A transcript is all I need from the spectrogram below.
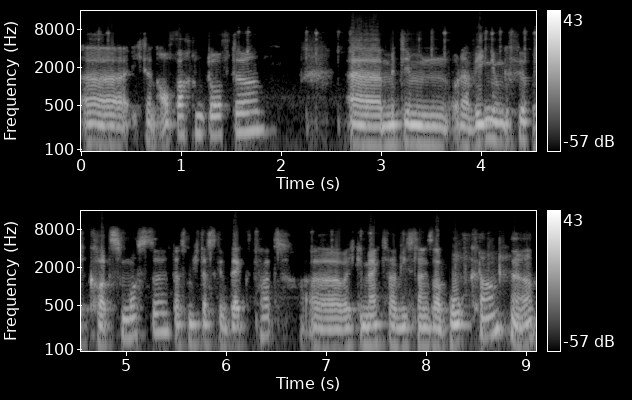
äh, ich dann aufwachen durfte, äh, mit dem oder wegen dem Gefühl, dass ich kotzen musste, dass mich das geweckt hat, äh, weil ich gemerkt habe, wie es langsam hochkam. Ja.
